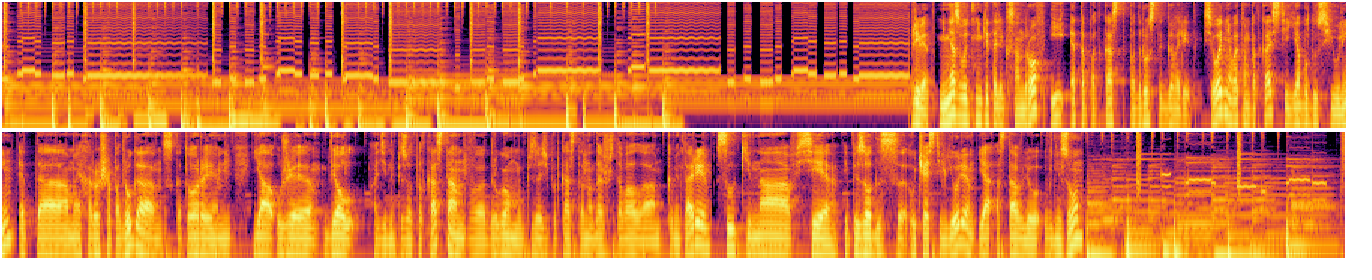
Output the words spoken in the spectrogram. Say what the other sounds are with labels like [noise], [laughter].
Thank you. Привет, меня зовут Никита Александров, и это подкаст «Подросток говорит». Сегодня в этом подкасте я буду с Юлей. Это моя хорошая подруга, с которой я уже вел один эпизод подкаста. В другом эпизоде подкаста она даже давала комментарии. Ссылки на все эпизоды с участием Юли я оставлю внизу. В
